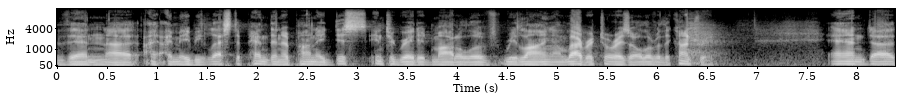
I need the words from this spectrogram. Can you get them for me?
then uh, I, I, may be less dependent upon a disintegrated model of relying on laboratories all over the country. And uh,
